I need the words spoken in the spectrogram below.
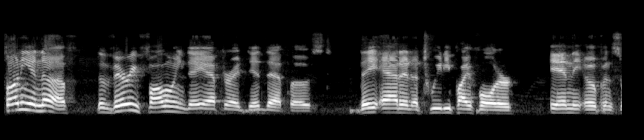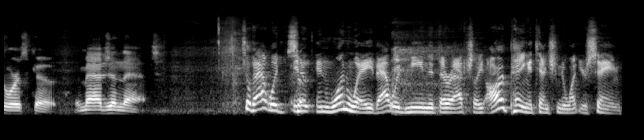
Funny enough, the very following day after I did that post, they added a Tweety Pie folder in the open source code. Imagine that. So that would, so, you know, in one way, that would mean that they're actually are paying attention to what you're saying.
